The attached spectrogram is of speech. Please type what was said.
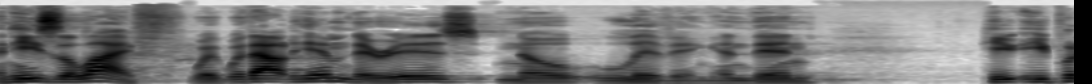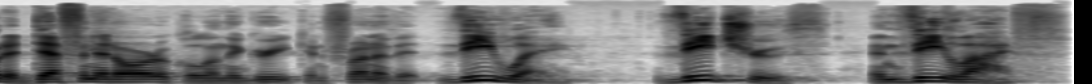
And He's the life. Without Him, there is no living. And then he, he put a definite article in the Greek in front of it the way, the truth, and the life.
